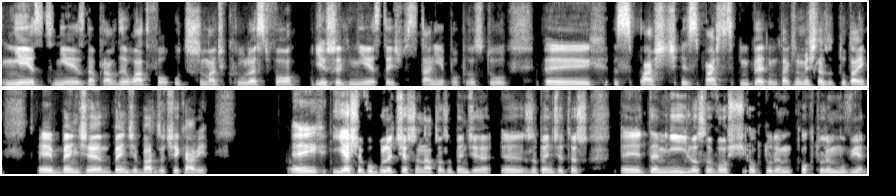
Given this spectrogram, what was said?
Nie jest, nie jest naprawdę łatwo utrzymać królestwo, jeżeli nie jesteś w stanie po prostu e, spaść, spaść z imperium. Także myślę, że tutaj e, będzie, będzie bardzo ciekawie. Ja się w ogóle cieszę na to, że będzie, że będzie też te mniej losowości, o którym, o którym mówiłem.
